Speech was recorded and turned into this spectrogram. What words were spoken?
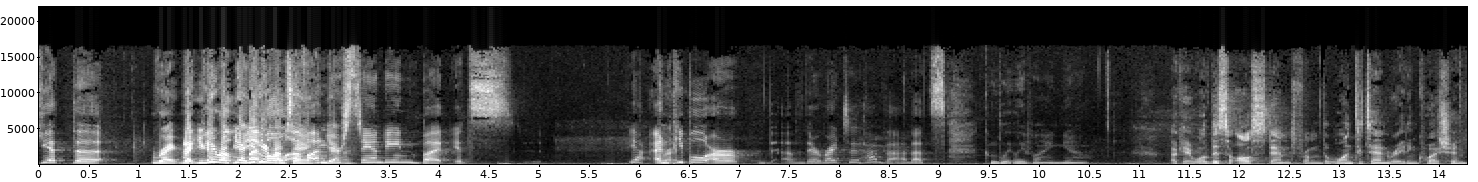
get the Right, I right. You get get what- the yeah, you get what I'm level saying. of Yeah. understanding, but it's yeah, and Right. people are of their right to have that. That's completely fine. Yeah. Okay, well, this all stemmed from the one to ten rating question.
